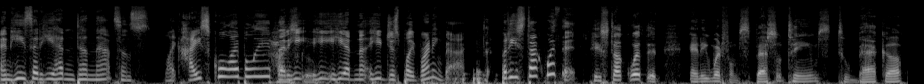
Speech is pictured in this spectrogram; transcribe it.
And he said he hadn't done that since like high school, I believe. High that he, school. he he had not, he just played running back, but he stuck with it. he stuck with it and he went from special teams to backup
